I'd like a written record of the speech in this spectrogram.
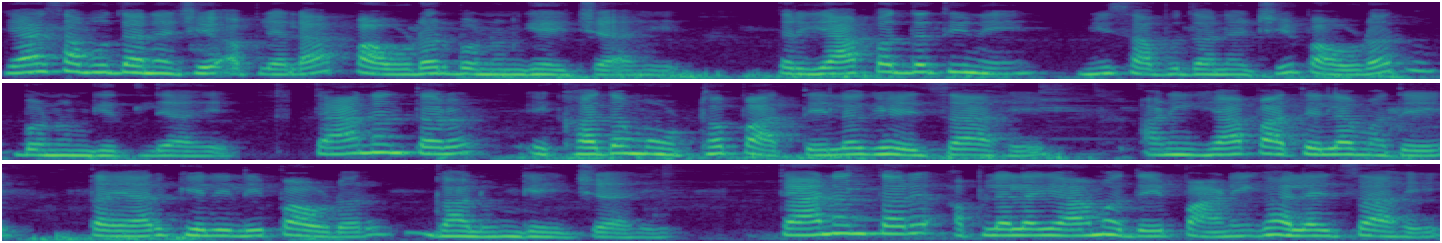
या साबुदाण्याची आपल्याला पावडर बनवून घ्यायची आहे. तर या पद्धतीने मी साबुदाण्याची पावडर बनवून घेतली आहे. त्यानंतर एखादं मोठं पातेलं घ्यायचं आहे आणि ह्या पातेल्यामध्ये तयार केलेली पावडर घालून घ्यायची आहे. त्यानंतर आपल्याला यामध्ये पाणी घालायचं आहे.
